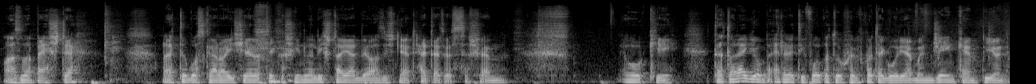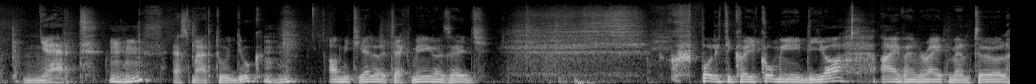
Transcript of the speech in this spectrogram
aznap este legtöbb Oszkára is jelölték a Schindler listáját, de az is nyert hetet összesen. Oké. Okay. Tehát a legjobb eredeti forgatókönyv kategóriában Jane Campion nyert. Uh-huh. Ezt már tudjuk. Uh-huh. Amit jelöltek még, az egy politikai komédia Ivan Reitman-től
